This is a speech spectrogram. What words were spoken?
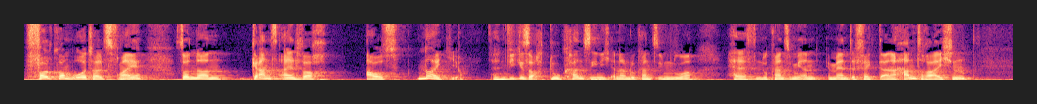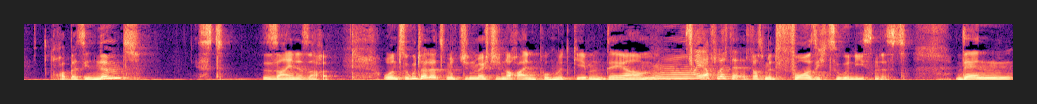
Vollkommen urteilsfrei, sondern ganz einfach aus Neugier. Denn wie gesagt, du kannst ihn nicht ändern, du kannst ihm nur helfen. Du kannst ihm im Endeffekt deine Hand reichen. Ob er sie nimmt, ist seine Sache. Und zu guter Letzt möchte ich noch einen Punkt mitgeben, der hm, ja, vielleicht etwas mit Vorsicht zu genießen ist. Denn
